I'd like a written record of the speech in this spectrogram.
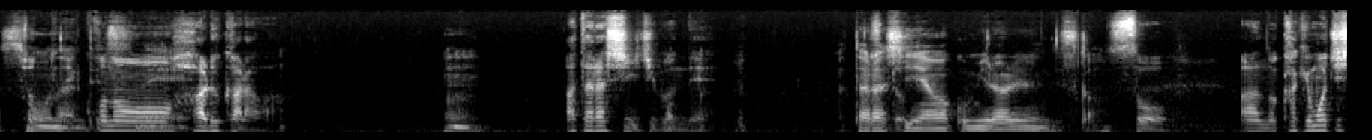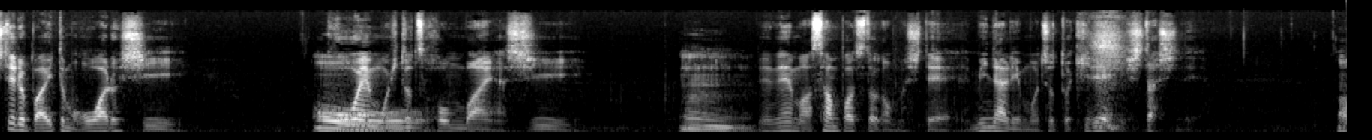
そうなんですね。この春からは。うん。新しい自分で。新しい山子見られるんですか？そう。あの掛け持ちしてるバイトも終わるし公演も一つ本番やしうん。でねまあ散髪とかもして身なりもちょっと綺麗にしたしでああ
